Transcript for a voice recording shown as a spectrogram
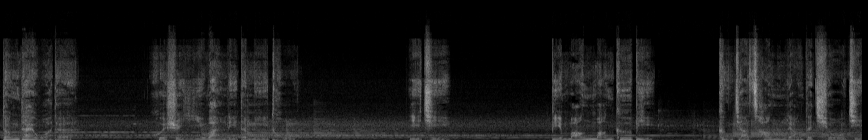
等待我的会是一万里的迷途，以及。比茫茫戈壁更加苍凉的囚禁。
